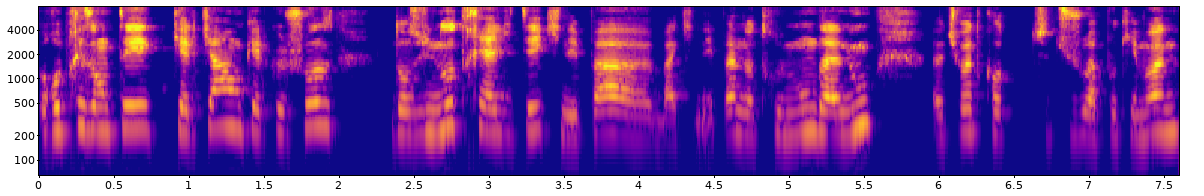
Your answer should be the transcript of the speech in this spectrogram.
représenter quelqu'un ou quelque chose dans une autre réalité qui n'est pas, euh, bah, qui n'est pas notre monde à nous. Euh, tu vois, quand tu joues à Pokémon,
